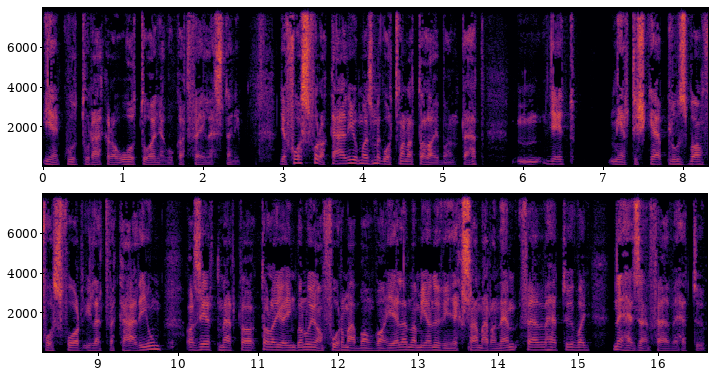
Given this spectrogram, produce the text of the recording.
ilyen kultúrákra oltóanyagokat fejleszteni. Ugye a foszfor, a kálium az meg ott van a talajban. Tehát ugye itt miért is kell pluszban foszfor, illetve kálium? Azért, mert a talajainkban olyan formában van jelen, ami a növények számára nem felvehető, vagy nehezen felvehető.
